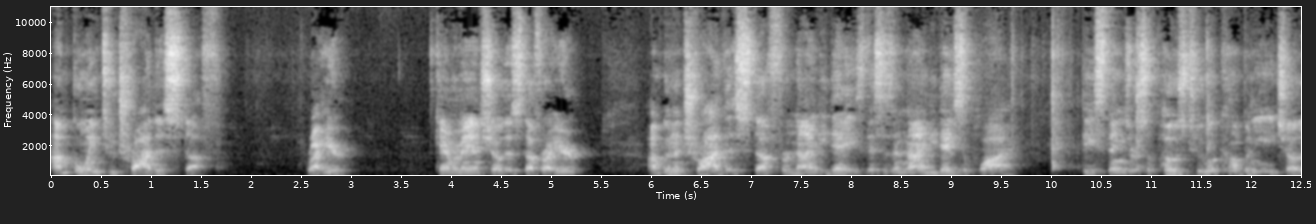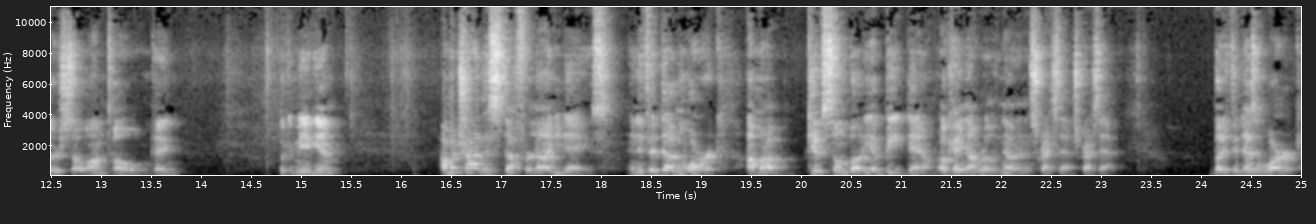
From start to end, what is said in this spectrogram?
I'm going to try this stuff right here. Cameraman, show this stuff right here. I'm going to try this stuff for 90 days. This is a 90 day supply. These things are supposed to accompany each other, so I'm told. Okay? Look at me again. I'm going to try this stuff for 90 days. And if it doesn't work, I'm going to give somebody a beat down. Okay, not really. No, no, no, scratch that, scratch that. But if it doesn't work,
